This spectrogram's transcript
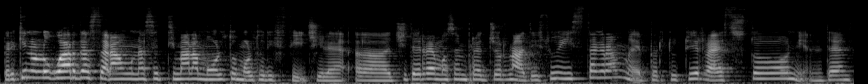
per chi non lo guarda sarà una settimana molto molto difficile, uh, ci terremo sempre aggiornati su Instagram e per tutto il resto niente.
